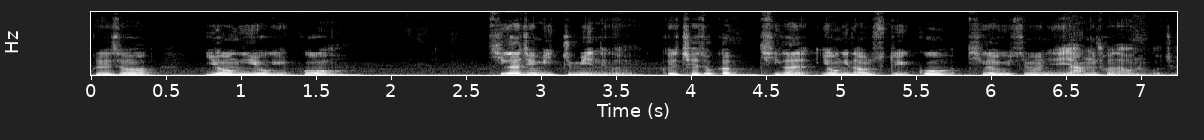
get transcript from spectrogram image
그래서 0이 여기 있고 t가 지금 이쯤에 있는 거예요. 그래서 최소값 t가 0이 나올 수도 있고 t가 여기 있으면 이제 양수가 나오는 거죠.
